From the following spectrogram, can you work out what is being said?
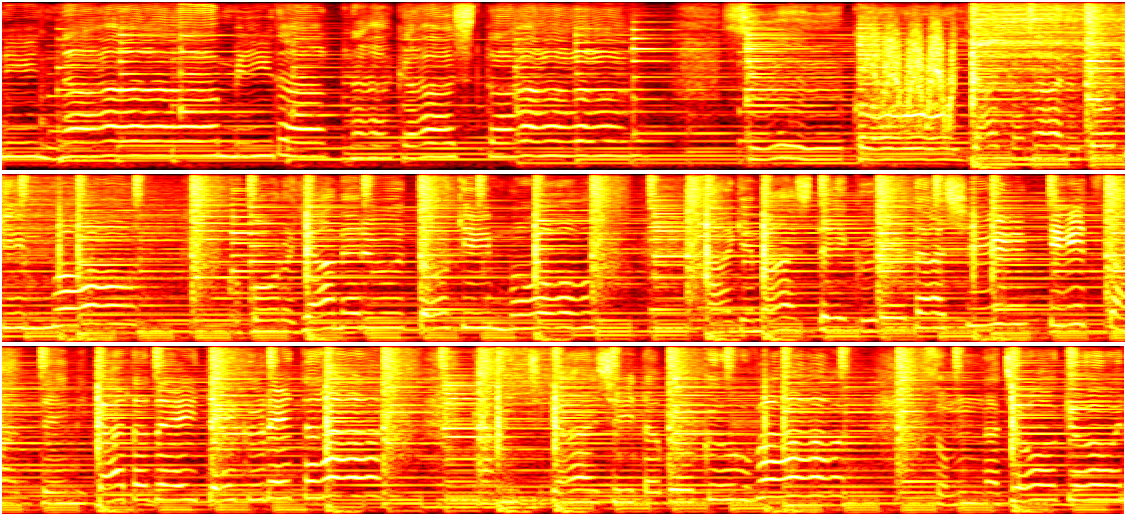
に涙流した。健やかなる時も心やめる時も励ましてくれたしいつだって味方でいてくれた。勘違いした僕はそんな状況に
